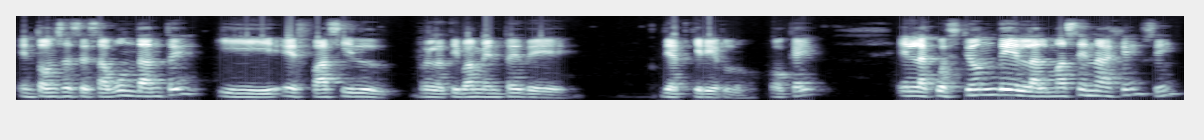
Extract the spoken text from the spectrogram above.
Entonces es abundante y es fácil relativamente de, adquirirlo, ¿ok? En la cuestión del almacenaje, ¿sí?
